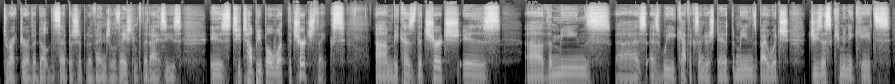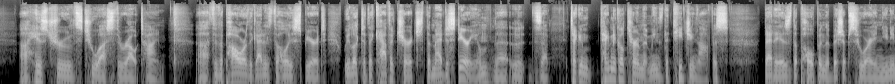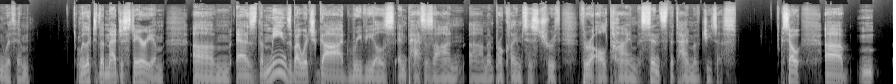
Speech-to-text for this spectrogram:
director of adult discipleship and evangelization for the diocese is to tell people what the church thinks, um, because the church is. Uh, the means, uh, as, as we Catholics understand it, the means by which Jesus communicates uh, his truths to us throughout time. Uh, through the power of the guidance of the Holy Spirit, we looked at the Catholic Church, the magisterium. The, it's a tec- technical term that means the teaching office. That is the Pope and the bishops who are in union with him. We look to the magisterium um, as the means by which God reveals and passes on um, and proclaims His truth throughout all time since the time of Jesus. So, uh,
